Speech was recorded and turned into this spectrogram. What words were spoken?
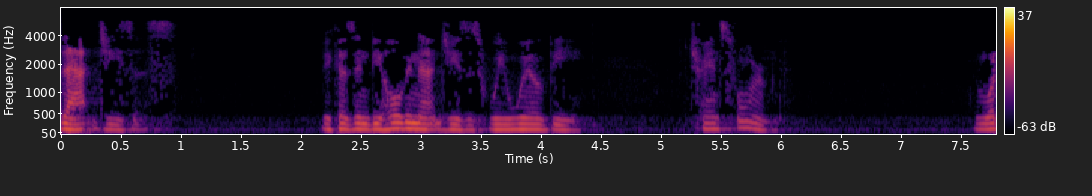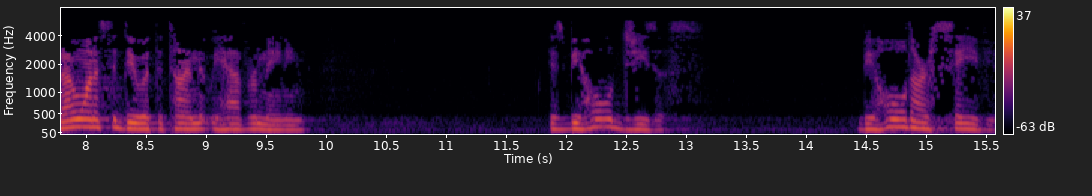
that Jesus. Because in beholding that Jesus, we will be transformed. And what I want us to do with the time that we have remaining is behold Jesus. Behold our Savior.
